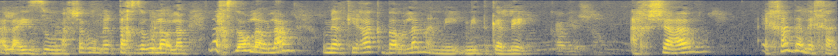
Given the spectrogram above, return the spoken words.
על האיזון. עכשיו הוא אומר, תחזרו לעולם. נחזור לעולם, הוא אומר, כי רק בעולם אני מתגלה. עכשיו, אחד על אחד,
